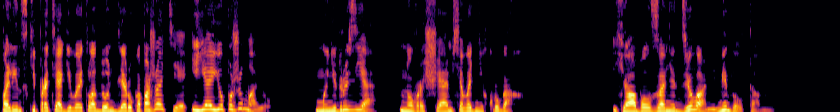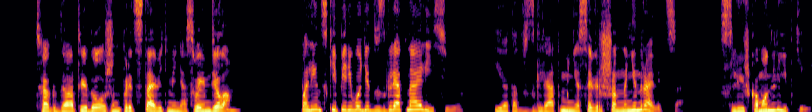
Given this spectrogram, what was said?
Полинский протягивает ладонь для рукопожатия, и я ее пожимаю. Мы не друзья, но вращаемся в одних кругах. Я был занят делами, Миддлтон. Тогда ты должен представить меня своим делам. Полинский переводит взгляд на Алисию, и этот взгляд мне совершенно не нравится. Слишком он липкий,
